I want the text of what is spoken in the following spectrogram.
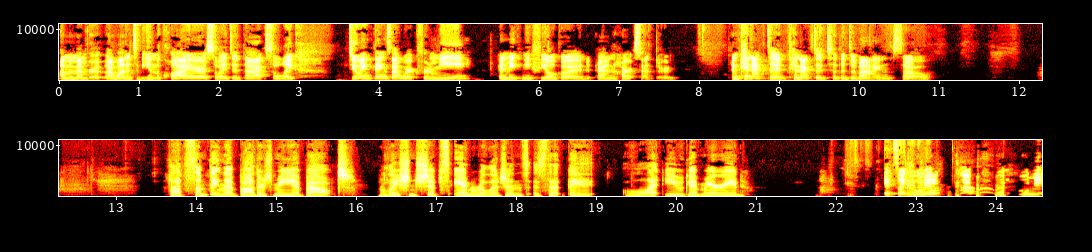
I'm a member. I wanted to be in the choir. So I did that. So, like, doing things that work for me and make me feel good and heart centered and connected, connected to the divine. So, that's something that bothers me about relationships and religions is that they let you get married. It's like who made, who, who made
